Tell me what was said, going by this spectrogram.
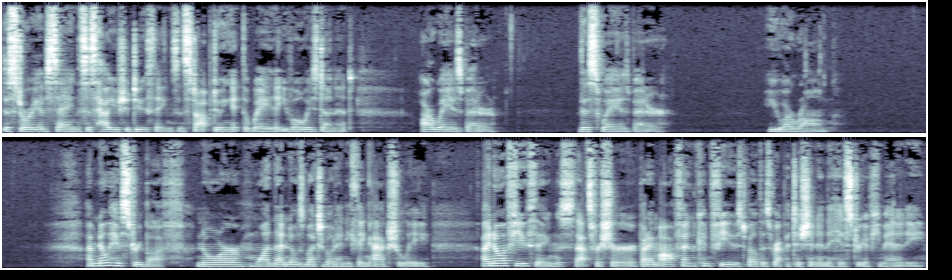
The story of saying this is how you should do things and stop doing it the way that you've always done it. Our way is better. This way is better. You are wrong. I'm no history buff, nor one that knows much about anything actually. I know a few things, that's for sure, but I'm often confused about this repetition in the history of humanity.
